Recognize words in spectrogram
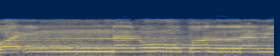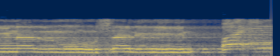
وَإِنَّ لُوطًا لَّمِنَ الْمُرْسَلِينَ وَإِنَّ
